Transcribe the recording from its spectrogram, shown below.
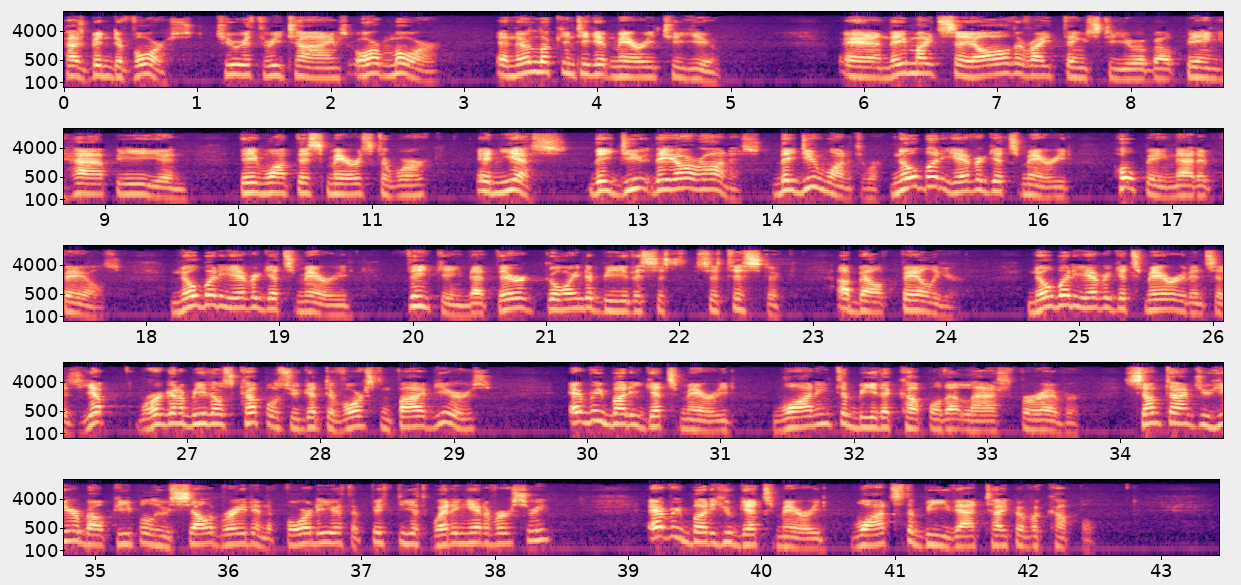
has been divorced two or three times or more, and they're looking to get married to you. And they might say all the right things to you about being happy and they want this marriage to work. And yes, they do they are honest. They do want it to work. Nobody ever gets married hoping that it fails. Nobody ever gets married thinking that they're going to be the statistic about failure. Nobody ever gets married and says, Yep, we're going to be those couples who get divorced in five years. Everybody gets married wanting to be the couple that lasts forever. Sometimes you hear about people who celebrate in a 40th or 50th wedding anniversary. Everybody who gets married wants to be that type of a couple.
